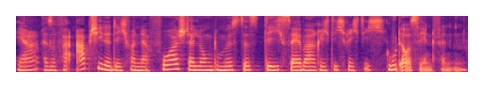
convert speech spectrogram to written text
Ja, also verabschiede dich von der Vorstellung, du müsstest dich selber richtig, richtig gut aussehend finden.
